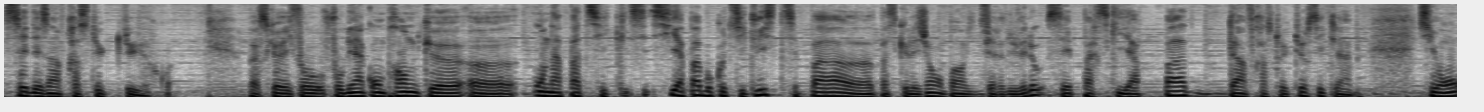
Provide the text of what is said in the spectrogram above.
c'est des infrastructures. Parce qu'il faut, bien comprendre que euh, n'a pas de cyclistes. S'il n'y a pas beaucoup de cyclistes, c'est pas euh, parce que les gens n'ont pas envie de faire du vélo, c'est parce qu'il n'y a pas d'infrastructure cyclable. Si on,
